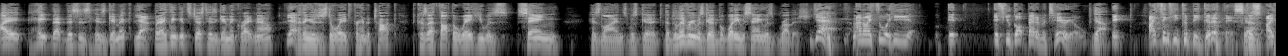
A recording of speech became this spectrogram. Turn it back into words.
I hate that this is his gimmick. Yeah. but I think it's just his gimmick right now. Yeah. I think it's just a way for him to talk because I thought the way he was saying his lines was good. The delivery was good, but what he was saying was rubbish. Yeah, and I thought he it if you got better material, Yeah. it. I think he could be good at this because Yeah. I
